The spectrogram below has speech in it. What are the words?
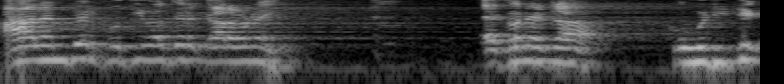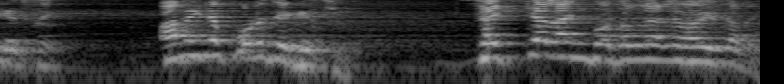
আলেমদের প্রতিবাদের কারণে এখন এটা কমিটিতে গেছে। আমি এটা পড়ে দেখেছি। চারটা লাইন বদলালে হয়ে যাবে।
